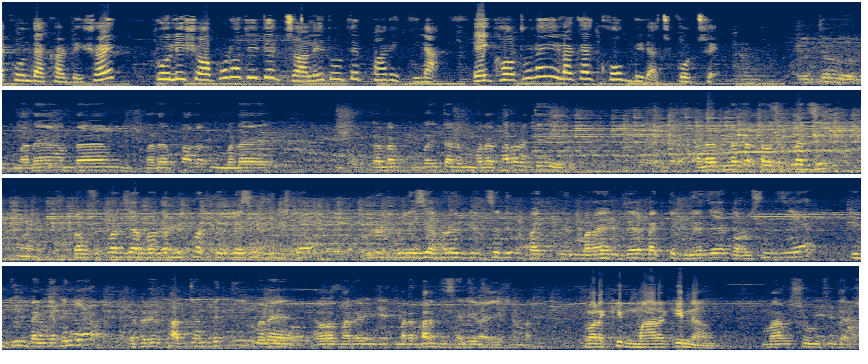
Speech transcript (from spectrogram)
এখন দেখার বিষয়, পুলিশ অপরাধীদের জালে তুলতে পারে কিনা? এই ঘটনায় এলাকায় ক্ষোভ বিরাজ করছে। মানে আমরা মানে মানে মানে টসক লাগছে আমরা একটা মিটমাট করে ফেলেছি জিনিসটা মিটমাট ফেলেছি এরপরে মানে যে বাইকটা ঘুরে যায় গরম শুনতে যায় তিন তিন ব্যাংকে থেকে এরপরে পাঁচজন ব্যক্তি মানে মানে বার দিশারি ভাই এসে তোমার কি মার কি নাম? মার শুনতে দাস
